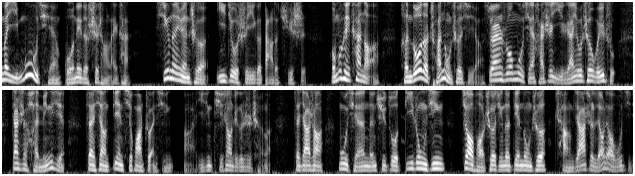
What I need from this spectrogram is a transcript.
么以目前国内的市场来看，新能源车依旧是一个大的趋势。我们可以看到啊。很多的传统车企啊，虽然说目前还是以燃油车为主，但是很明显在向电气化转型啊，已经提上这个日程了。再加上目前能去做低重心轿跑车型的电动车厂家是寥寥无几，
